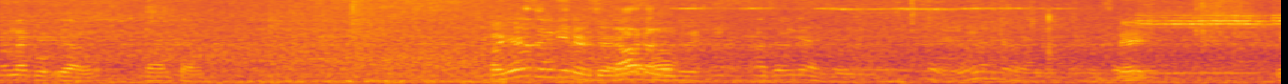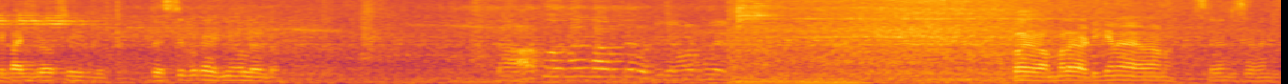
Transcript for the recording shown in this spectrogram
നല്ല അടിച്ചോ ഡാർക്കാവും ഈ വർഷം ഇല്ല ടെസ്റ്റ് ഇപ്പോൾ കഴിഞ്ഞോളൂ കേട്ടോ അപ്പോൾ നമ്മളെ അടിക്കണ ഏതാണ്? സെവന്റി സെവന്റി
